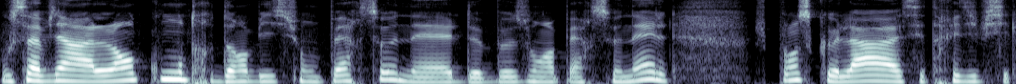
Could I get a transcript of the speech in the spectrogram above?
ou ça vient à l'encontre d'ambitions personnelles, de besoins personnels, je pense que là c'est très difficile.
